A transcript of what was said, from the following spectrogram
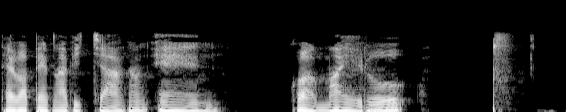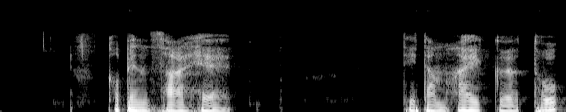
แต่ว่าเป็นอภิจานั่งเอง ความไม่รู้ ก็เป็นสาเหตุ ที่ทำให้เกิดทุกข์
